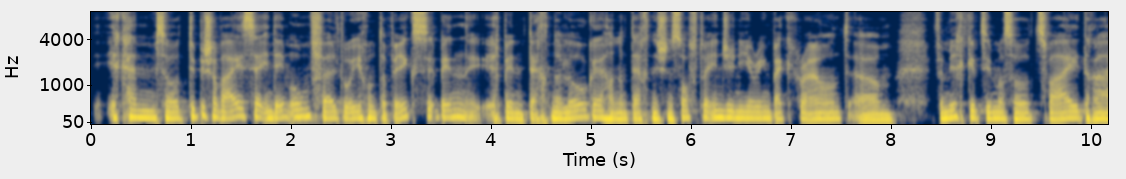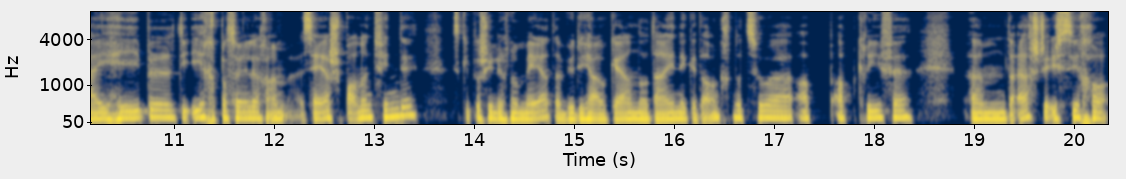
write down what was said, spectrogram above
ich kenn so typischerweise in dem Umfeld, wo ich unterwegs bin, ich bin Technologe, habe einen technischen Software Engineering Background. Ähm, für mich gibt es immer so zwei, drei Hebel, die ich persönlich sehr spannend finde. Es gibt wahrscheinlich noch mehr, da würde ich auch gerne noch deine Gedanken dazu ab, abgreifen. Ähm, der erste ist sicher,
